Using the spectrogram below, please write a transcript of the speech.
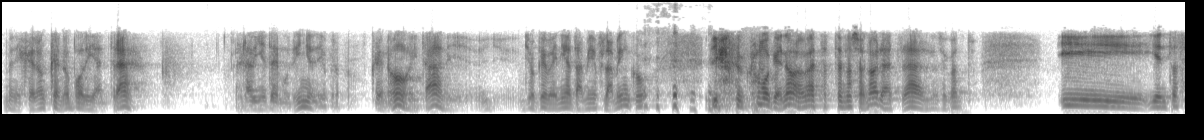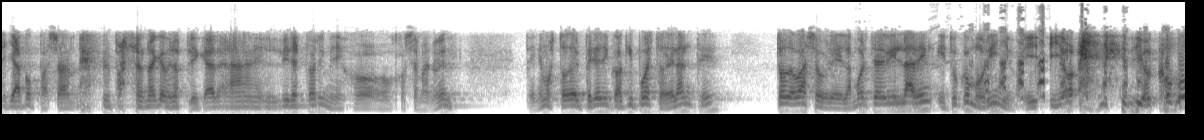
me dijeron que no podía entrar. La viñeta de Mourinho, digo, pero que no y tal. Y, yo que venía también flamenco, digo, ¿cómo que no? Además, esto no son horas, tal, no sé cuánto. Y, y entonces ya pues pasó, pasó una que me lo explicara el director y me dijo, José Manuel, tenemos todo el periódico aquí puesto delante todo va sobre la muerte de Bin Laden y tú como niño. Y, y yo digo, ¿cómo?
